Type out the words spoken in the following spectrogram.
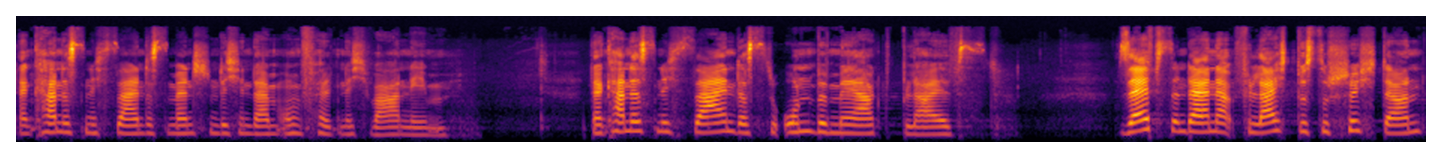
dann kann es nicht sein, dass Menschen dich in deinem Umfeld nicht wahrnehmen dann kann es nicht sein, dass du unbemerkt bleibst. Selbst in deiner, vielleicht bist du schüchtern,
